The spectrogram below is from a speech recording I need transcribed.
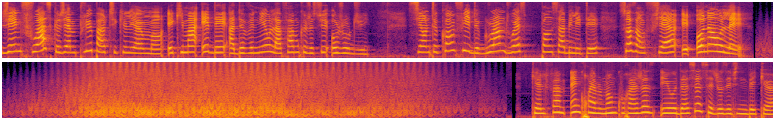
j'ai une phrase que j'aime plus particulièrement et qui m'a aidée à devenir la femme que je suis aujourd'hui. Si on te confie de grandes responsabilités, sois-en fier et honore-les. Quelle femme incroyablement courageuse et audacieuse cette Joséphine Baker.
